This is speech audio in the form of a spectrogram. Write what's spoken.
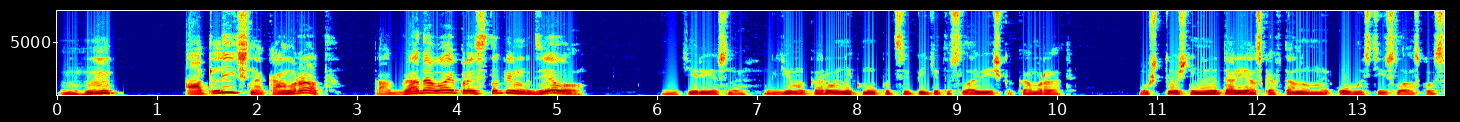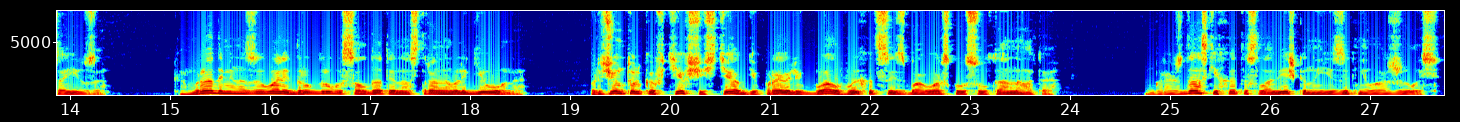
Угу. Отлично, комрад. Тогда давай приступим к делу. Интересно, где макаронник мог подцепить это словечко «комрад»? Уж точно не в итальянской автономной области Исламского Союза. Комрадами называли друг друга солдаты иностранного легиона, причем только в тех частях, где правили бал выходцы из баварского султаната. У гражданских это словечко на язык не ложилось.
